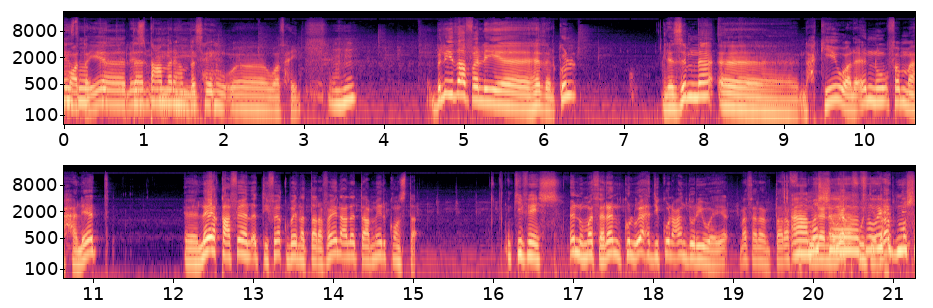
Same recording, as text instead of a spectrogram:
والمعطيات لازم تعمرهم بصحيح يكونوا واضحين. مهم. بالإضافة لهذا الكل لازمنا نحكيو على أنه فما حالات لا يقع فيها الاتفاق بين الطرفين على تعمير كونستا. كيفاش؟ إنه مثلا كل واحد يكون عنده رواية مثلا طرف آه يقول أنا واقف وأنت واحد مش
